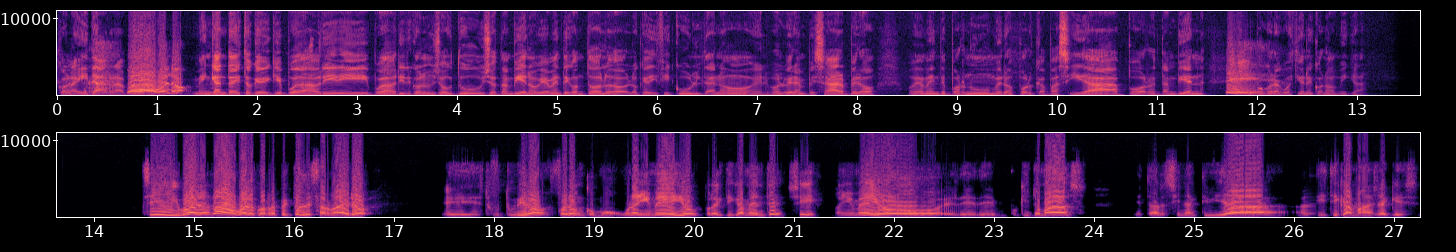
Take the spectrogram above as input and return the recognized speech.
Con la guitarra. Pero bueno. Me encanta esto que, que puedas abrir y puedas abrir con un show tuyo también, obviamente con todo lo, lo que dificulta, ¿no? El volver a empezar, pero obviamente por números, por capacidad, por también Sí. un poco la cuestión económica. Sí, bueno, no, bueno, con respecto al desarmadero, eh, tu- tuvieron, fueron como un año y medio prácticamente, sí, un año y medio eh, de, un poquito más, estar sin actividad artística, más allá que s-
